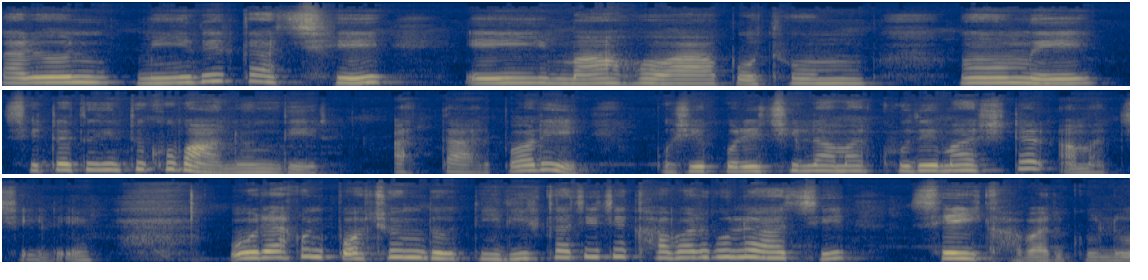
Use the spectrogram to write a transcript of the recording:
কারণ মেয়েদের কাছে এই মা হওয়া প্রথম মেয়ে, সেটা তো কিন্তু খুব আনন্দের। আর তারপরে বসে পড়েছিল আমার খুদে মাস্টার, আমার ছেলে। ওর এখন পছন্দ দিদির কাছে যে খাবারগুলো আছে, সেই খাবারগুলো।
